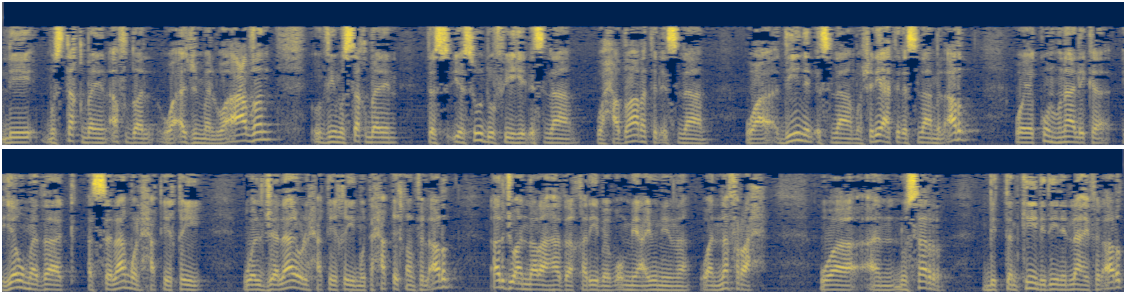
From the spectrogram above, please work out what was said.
لمستقبل أفضل وأجمل وأعظم وفي مستقبل يسود فيه الإسلام وحضارة الإسلام ودين الإسلام وشريعة الإسلام الأرض ويكون هنالك يوم ذاك السلام الحقيقي والجلال الحقيقي متحققا في الأرض. أرجو أن نرى هذا قريبا بأم أعيننا وأن نفرح وأن نسر بالتمكين لدين الله في الأرض.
